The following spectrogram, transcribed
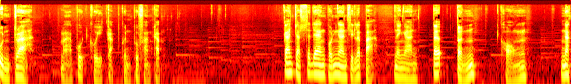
อุลตรามาพูดคุยกับคุณผู้ฟังครับ การจัดแสดงผลงานศิลปะในงานเตอะตนของนัก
